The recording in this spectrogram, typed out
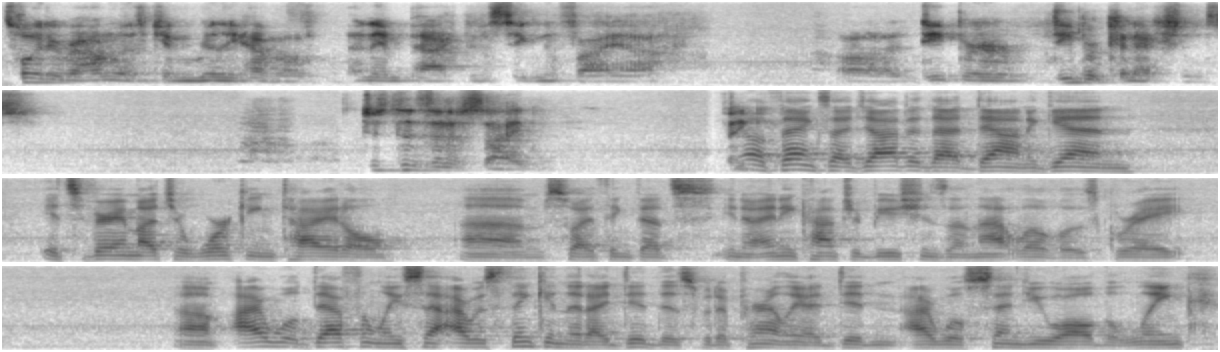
toyed around with can really have a, an impact and signify uh, uh, deeper deeper connections. Just as an aside. Thank no, you. thanks. I jotted that down. Again, it's very much a working title. Um, so I think that's, you know, any contributions on that level is great. Um, I will definitely send, I was thinking that I did this, but apparently I didn't. I will send you all the link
